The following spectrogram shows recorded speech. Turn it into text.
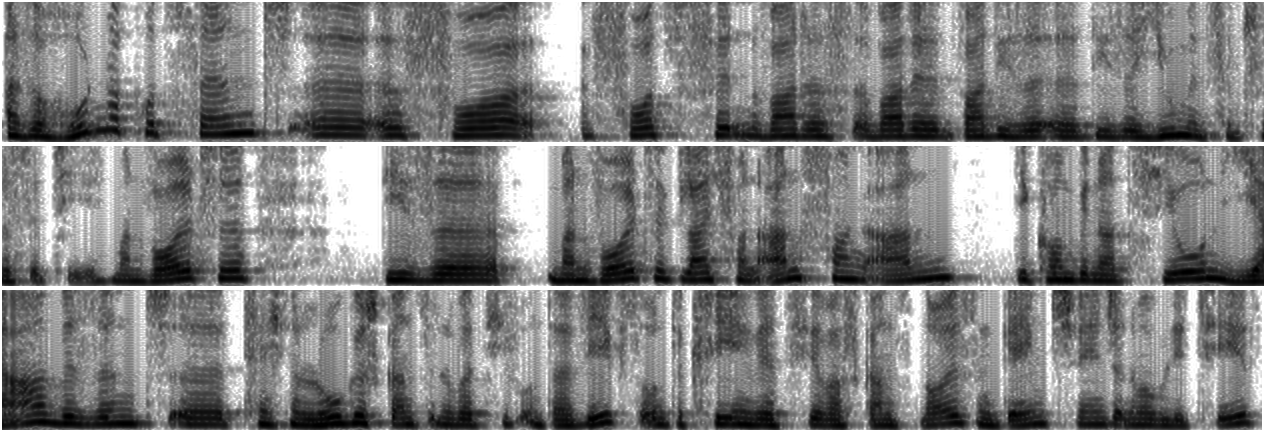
Also 100 Prozent äh, vor, vorzufinden war das war der, war diese äh, diese Human Centricity. Man wollte diese man wollte gleich von Anfang an die Kombination, ja, wir sind äh, technologisch ganz innovativ unterwegs und kriegen wir jetzt hier was ganz Neues, ein Game Changer in der Mobilität,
